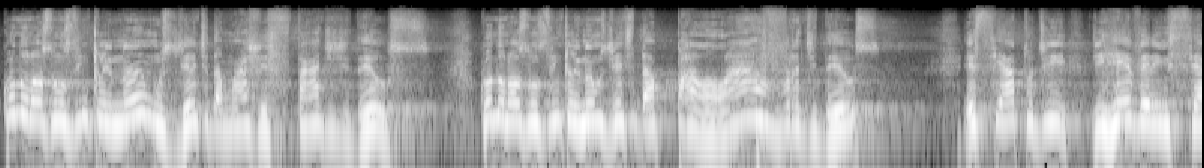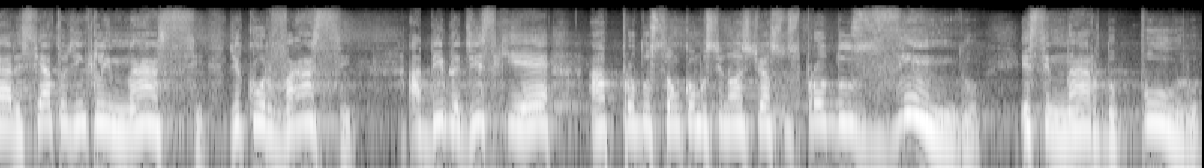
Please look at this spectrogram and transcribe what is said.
Quando nós nos inclinamos diante da majestade de Deus, quando nós nos inclinamos diante da palavra de Deus, esse ato de, de reverenciar, esse ato de inclinar-se, de curvar-se, a Bíblia diz que é a produção como se nós estivéssemos produzindo esse nardo puro,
